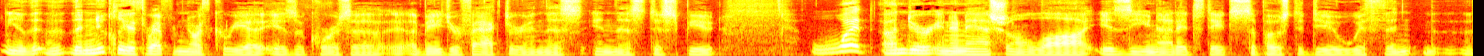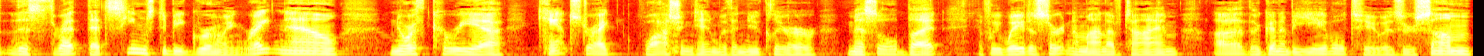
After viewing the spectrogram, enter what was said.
you know, the, the, nuclear threat from North Korea is, of course, a, a major factor in this in this dispute. What under international law is the United States supposed to do with the, this threat that seems to be growing? Right now, North Korea can't strike Washington with a nuclear missile, but if we wait a certain amount of time, uh, they're going to be able to. Is there some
